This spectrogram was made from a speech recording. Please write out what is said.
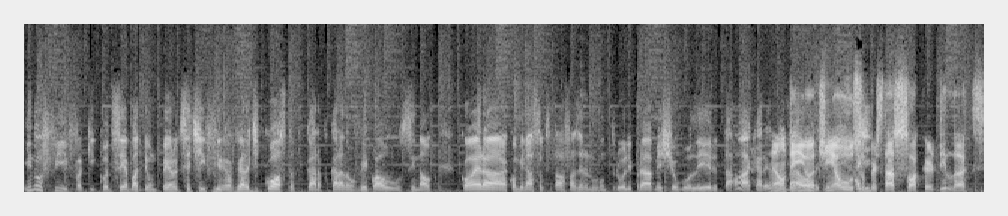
E no FIFA, que quando você ia bater um pênalti, você tinha que virar de costa pro cara, pro cara não ver qual o sinal qual era a combinação que você estava fazendo no controle para mexer o goleiro e tal. Ah, cara, não, tem, hora, tinha o Superstar gente... Soccer Deluxe.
